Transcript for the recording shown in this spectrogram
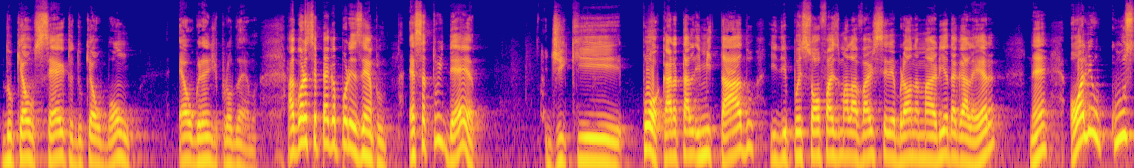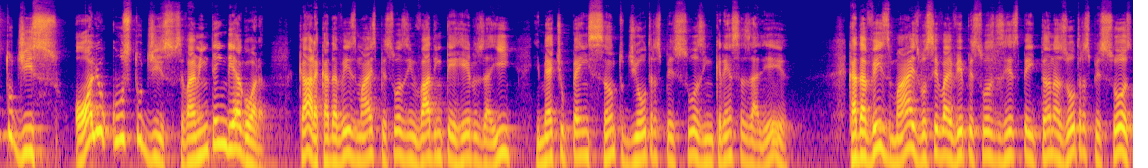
do que é o certo, do que é o bom, é o grande problema. Agora você pega, por exemplo, essa tua ideia de que Pô, o cara tá limitado e depois só faz uma lavagem cerebral na maioria da galera, né? Olha o custo disso. Olha o custo disso. Você vai me entender agora. Cara, cada vez mais pessoas invadem terreiros aí e mete o pé em santo de outras pessoas, em crenças alheias. Cada vez mais você vai ver pessoas desrespeitando as outras pessoas.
